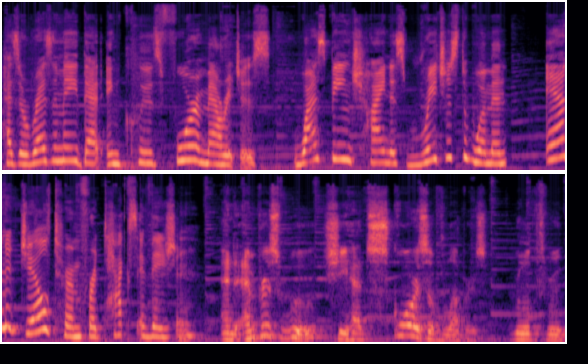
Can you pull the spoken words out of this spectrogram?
has a resume that includes four marriages, once being China's richest woman and a jail term for tax evasion. And Empress Wu, she had scores of lovers, ruled through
